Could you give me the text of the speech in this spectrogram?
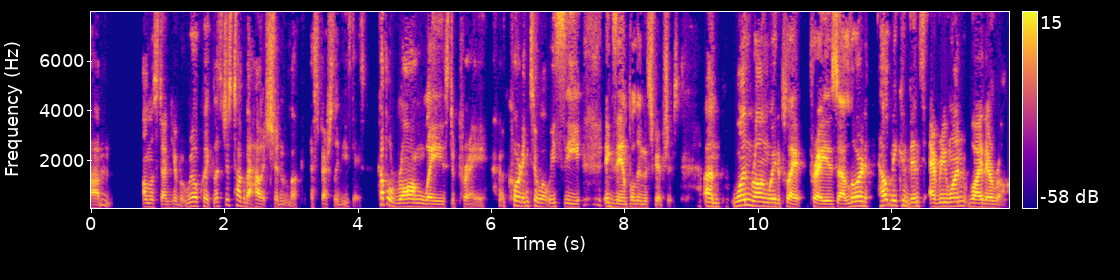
um, almost done here, but real quick, let's just talk about how it shouldn't look, especially these days. A couple wrong ways to pray, according to what we see exampled in the scriptures. Um, one wrong way to play, pray is, uh, Lord, help me convince everyone why they're wrong.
